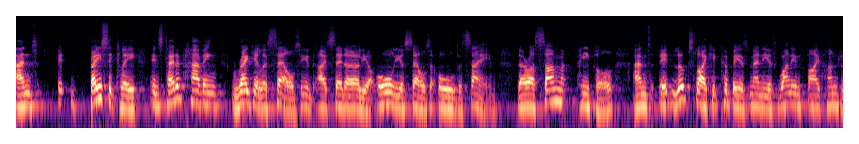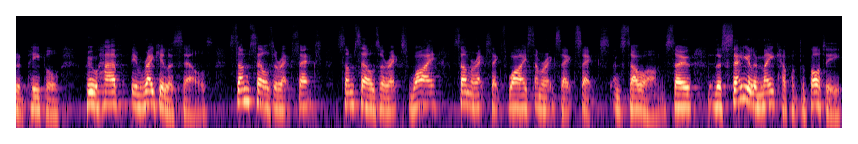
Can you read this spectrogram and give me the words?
And it, basically, instead of having regular cells, you, I said earlier, all your cells are all the same. There are some people, and it looks like it could be as many as one in 500 people, who have irregular cells. Some cells are XX, some cells are XY, some are XXY, some are XXX, and so on. So the cellular makeup of the body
